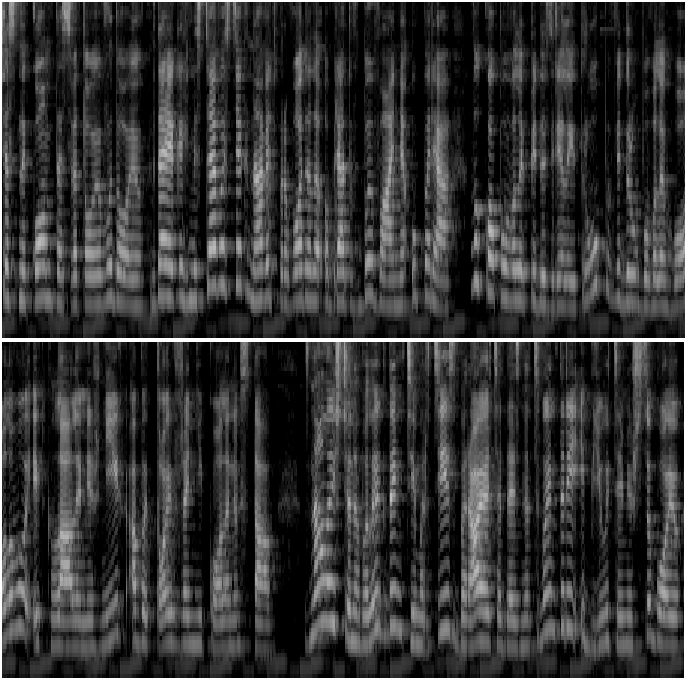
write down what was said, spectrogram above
часником та святою водою. В деяких місцевостях навіть проводили обряд вбивання упиря, викопували підозрілий труп, відрубували голову і клали між ніг, аби той вже ніколи не встав. Знали, що на Великдень ці мерці збираються десь на цвинтарі і б'ються між собою,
